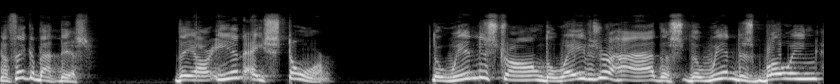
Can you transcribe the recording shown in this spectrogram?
Now think about this. They are in a storm. The wind is strong, the waves are high, the, the wind is blowing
